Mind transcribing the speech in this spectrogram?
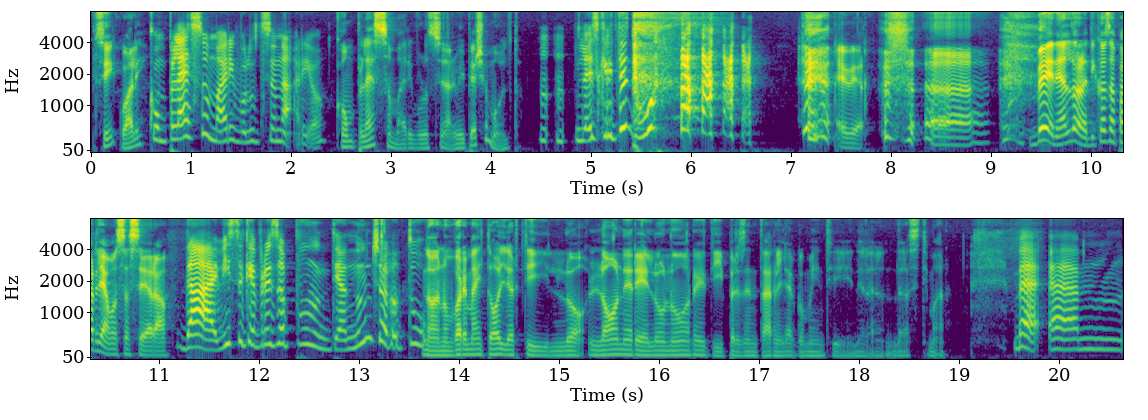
Sì, quali? Complesso ma rivoluzionario. Complesso ma rivoluzionario, mi piace molto. Mm-mm. Le hai scritte tu? È vero. Ah. bene, allora di cosa parliamo stasera? Dai, visto che hai preso appunti, annuncialo tu. No, non vorrei mai toglierti lo- l'onere e l'onore di presentare gli argomenti della, della settimana. Beh, ehm,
